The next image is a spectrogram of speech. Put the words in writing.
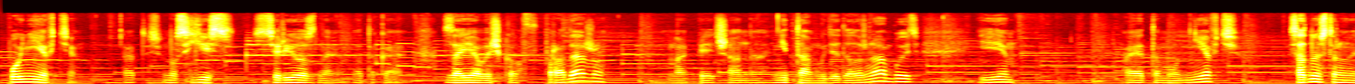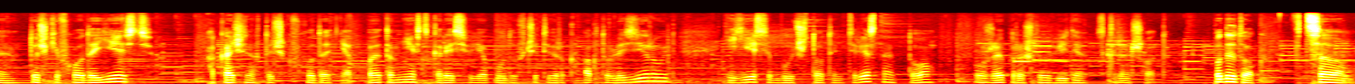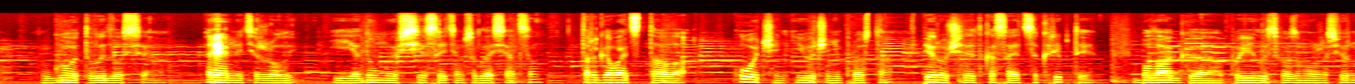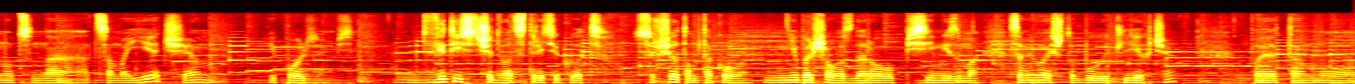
По нефти. Да, то есть у нас есть серьезная да, такая заявочка в продажу но опять же она не там, где должна быть, и поэтому нефть, с одной стороны, точки входа есть, а качественных точек входа нет. Поэтому нефть, скорее всего, я буду в четверг актуализировать. И если будет что-то интересное, то уже пришлю в виде скриншота. Под итог. В целом год выдался реально тяжелый. И я думаю, все с этим согласятся. Торговать стало очень и очень непросто. В первую очередь это касается крипты. Благо появилась возможность вернуться на ЦМЕ, чем и пользуемся. 2023 год. С учетом такого небольшого здорового пессимизма, сомневаюсь, что будет легче. Поэтому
